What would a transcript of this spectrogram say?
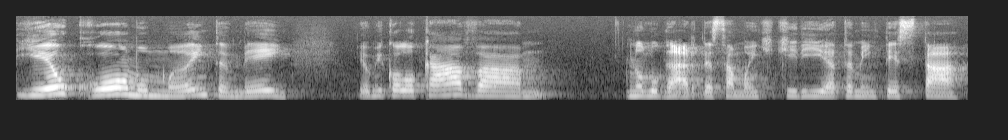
e eu, como mãe também, eu me colocava no lugar dessa mãe que queria também testar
